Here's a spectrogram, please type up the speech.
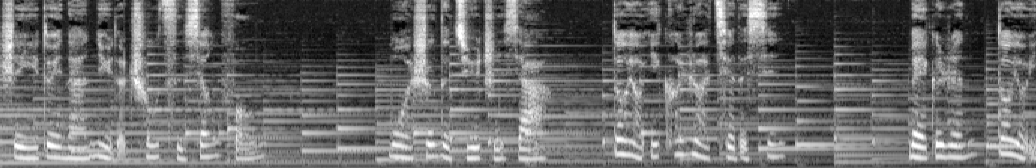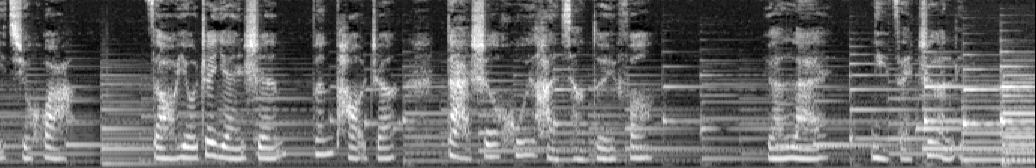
是一对男女的初次相逢。陌生的举止下。都有一颗热切的心，每个人都有一句话，早由着眼神奔跑着，大声呼喊向对方。原来你在这里。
